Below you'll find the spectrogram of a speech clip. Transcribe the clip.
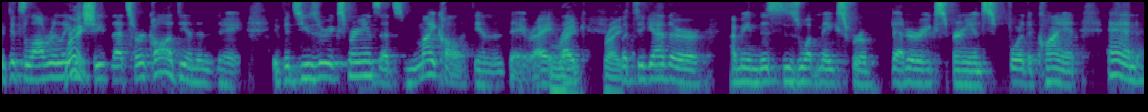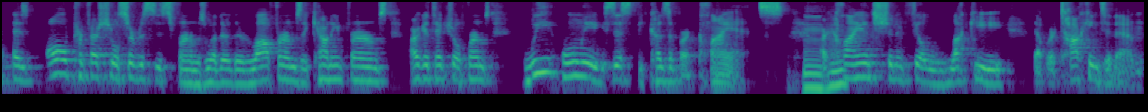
if it's law related right. she that's her call at the end of the day if it's user experience that's my call at the end of the day right right like right but together i mean this is what makes for a better experience for the client and as all professional services firms whether they're law firms accounting firms architectural firms we only exist because of our clients. Mm-hmm. Our clients shouldn't feel lucky that we're talking to them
